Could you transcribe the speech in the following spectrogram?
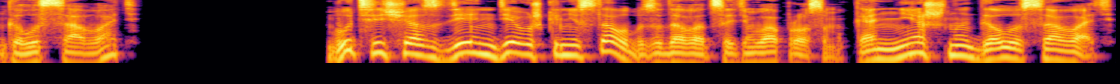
Голосовать? Будь сейчас день, девушка не стала бы задаваться этим вопросом. Конечно, голосовать.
